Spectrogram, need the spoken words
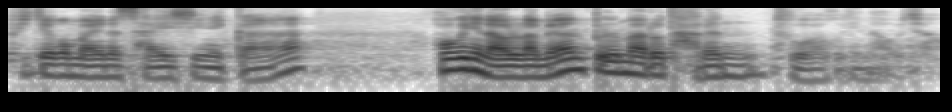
b제곱 마이너스 4이니까 허근이 나오려면 뿔마로 다른 두 허근이 나오죠. 아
